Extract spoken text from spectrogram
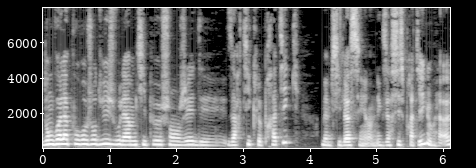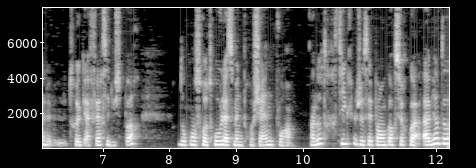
Donc voilà pour aujourd'hui, je voulais un petit peu changer des articles pratiques, même si là c'est un exercice pratique, voilà, le, truc à faire c'est du sport. Donc on se retrouve la semaine prochaine pour un, un autre article, je sais pas encore sur quoi. À bientôt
